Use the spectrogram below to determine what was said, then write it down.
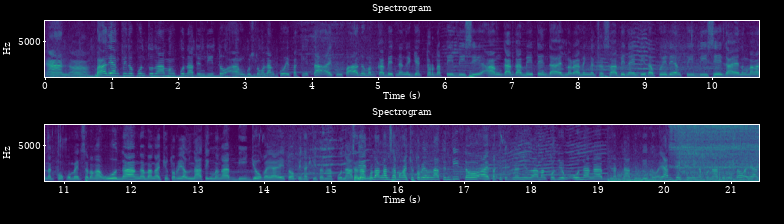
Yan, oh. Bali, ang pinupunto lamang po natin dito, ang gusto ko lang po ipakita ay kung paano magkabit ng ejector na PVC ang gagamitin dahil maraming nagsasabi na hindi daw pwede ang PVC gaya ng mga nagko-comment sa mga unang ah, mga tutorial nating mga video. Kaya ito, pinakita na po natin. Sa nakulangan sa mga tutorial natin dito ay pakitignan nyo lamang po yung unang uh, binag natin dito. Ayan, testingin na po natin ito. Ayan,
